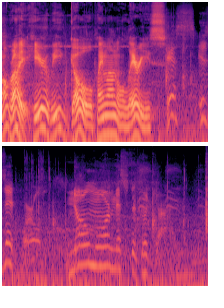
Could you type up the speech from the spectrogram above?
Alright, here we go. Playing on Larry's. This is it, world. No more Mr. Good Guy.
